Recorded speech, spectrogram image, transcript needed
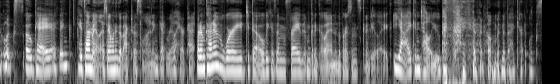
It looks okay, I think. It's on my list. I want to go back to a salon and get a real haircut, but I'm kind of worried to go because I'm afraid that I'm going to go in and the person's going to be like, Yeah, I can tell you've been cutting it at home in the backyard. Looks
